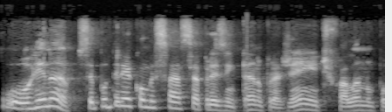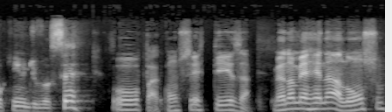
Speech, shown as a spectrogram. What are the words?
Ô, Renan, você poderia começar se apresentando pra gente, falando um pouquinho de você? Opa, com certeza. Meu nome é Renan Alonso,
